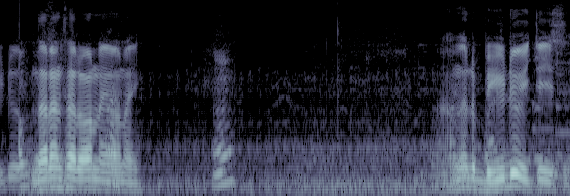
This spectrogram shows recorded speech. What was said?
ভিডিও দাঁড়ান স্যার অনাই অনাই হ্যাঁ? আপনার ভিডিও হইতেছে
